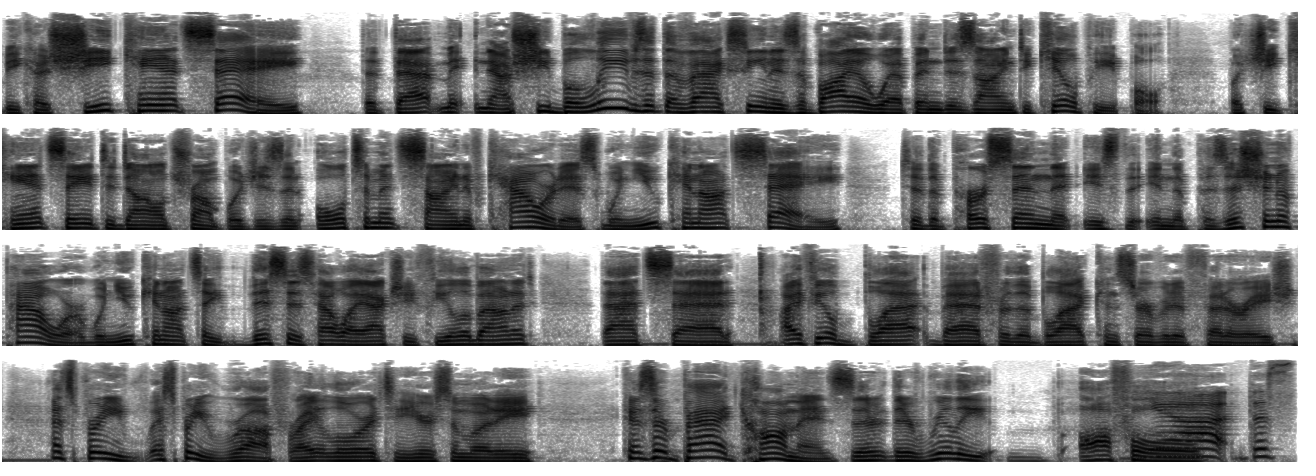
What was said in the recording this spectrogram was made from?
because she can't say that that now she believes that the vaccine is a bioweapon designed to kill people, but she can't say it to Donald Trump, which is an ultimate sign of cowardice when you cannot say to the person that is the, in the position of power when you cannot say this is how I actually feel about it. That's sad. I feel bla- bad for the Black Conservative Federation. That's pretty. That's pretty rough, right, Laura? To hear somebody because they're bad comments. They're they're really awful. Yeah, this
